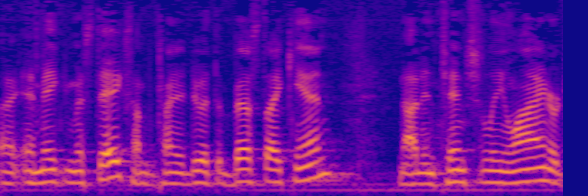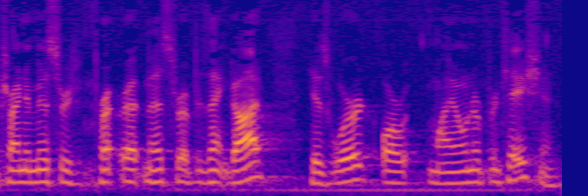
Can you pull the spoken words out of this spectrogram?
and making mistakes. I'm trying to do it the best I can not intentionally lying or trying to misrep- misrepresent God, His Word, or my own interpretation.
